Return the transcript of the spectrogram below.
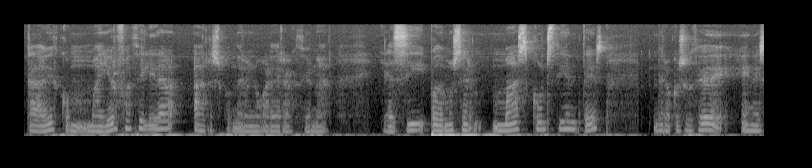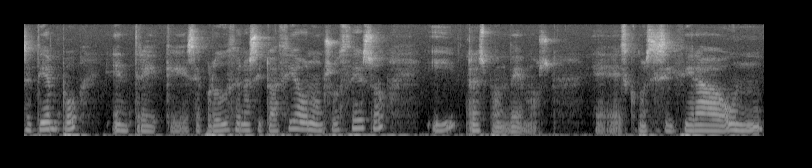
cada vez con mayor facilidad a responder en lugar de reaccionar. Y así podemos ser más conscientes de lo que sucede en ese tiempo entre que se produce una situación, un suceso y respondemos. Es como si se hiciera un,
